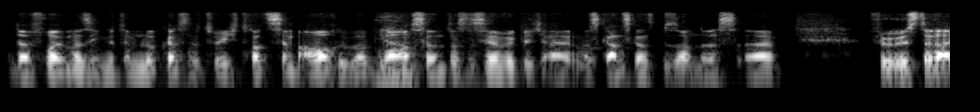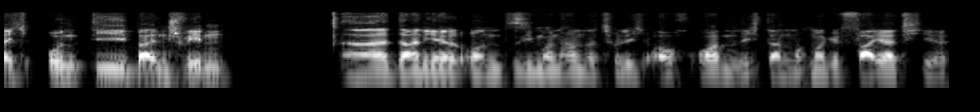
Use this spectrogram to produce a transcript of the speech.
Und da freut man sich mit dem Lukas natürlich trotzdem auch über Bronze. Ja. Und das ist ja wirklich was ganz, ganz Besonderes äh, für Österreich. Und die beiden Schweden, äh, Daniel und Simon, haben natürlich auch ordentlich dann nochmal gefeiert hier äh,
